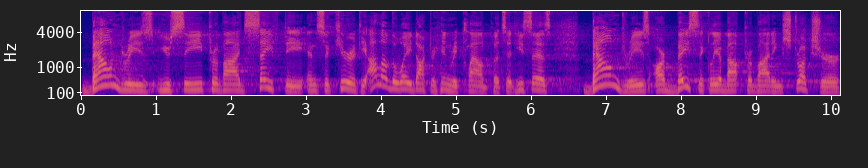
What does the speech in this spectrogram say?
Boundaries, you see, provide safety and security. I love the way Dr. Henry Cloud puts it. He says, Boundaries are basically about providing structure,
